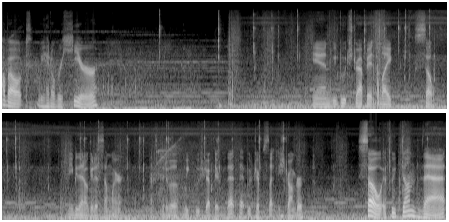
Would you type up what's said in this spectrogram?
How about we head over here... And we bootstrap it like... so. Maybe that'll get us somewhere. That's a bit of a weak bootstrap there, but that- that bootstrap is slightly stronger. So, if we've done that...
